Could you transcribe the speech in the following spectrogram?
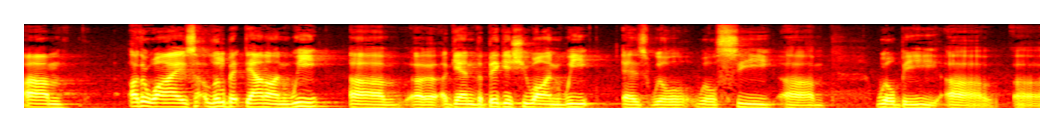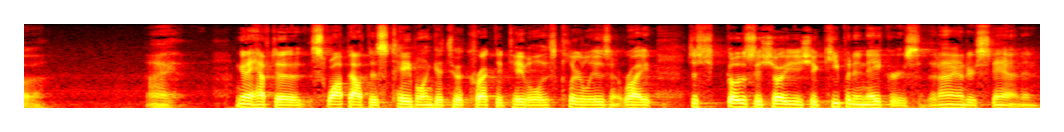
Um, otherwise, a little bit down on wheat. Uh, uh, again, the big issue on wheat, as we'll, we'll see, um, will be uh, I, I'm going to have to swap out this table and get to a corrected table. This clearly isn't right. Just goes to show you you should keep it in acres, that I understand, and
